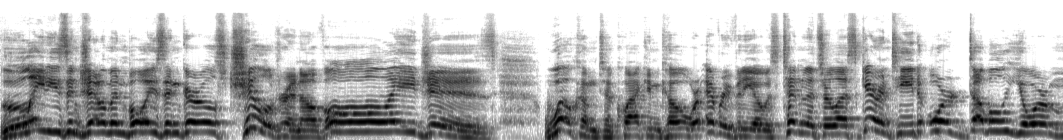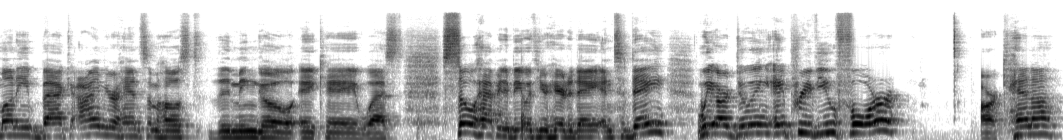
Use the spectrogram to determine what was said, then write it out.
Ladies and gentlemen, boys and girls, children of all ages, welcome to Quack & Co, where every video is 10 minutes or less guaranteed or double your money back. I'm your handsome host, the Mingo, aka West. So happy to be with you here today, and today we are doing a preview for Arcana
